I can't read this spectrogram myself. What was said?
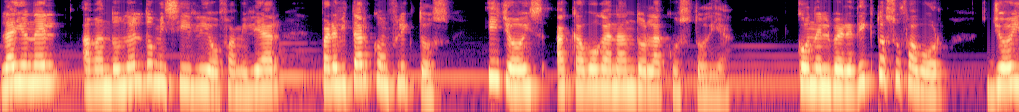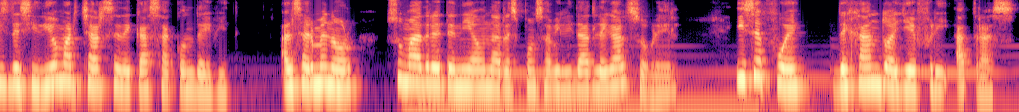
Lionel abandonó el domicilio familiar para evitar conflictos y Joyce acabó ganando la custodia. Con el veredicto a su favor, Joyce decidió marcharse de casa con David. Al ser menor, su madre tenía una responsabilidad legal sobre él y se fue dejando a Jeffrey atrás.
